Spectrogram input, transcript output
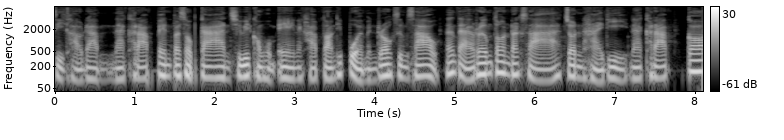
สีขาวดำนะครับเป็นประสบการณ์ชีวิตของผมเองนะครับตอนที่ป่วยเป็นโรคซึมเศร้า ตั้งแต่เริ่มต้นรักษาจนหายดีนะครับ ก็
